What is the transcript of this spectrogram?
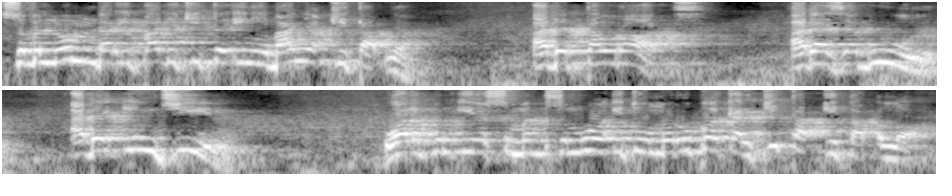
sebelum daripada kita ini banyak kitabnya. Ada Taurat ada Zabur ada Injil. Walaupun ia semua itu merupakan kitab-kitab Allah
